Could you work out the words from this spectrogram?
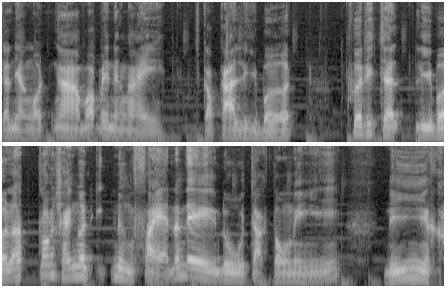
กันอย่างงดงามว่าเป็นยังไงกับการรีเบิร์ต เพื่อที่จะรีเบิร์ตแล้วต้องใช้เงินอีก1นึ่งแสนนั่นเองดูจากตรงนี้ นี่ข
